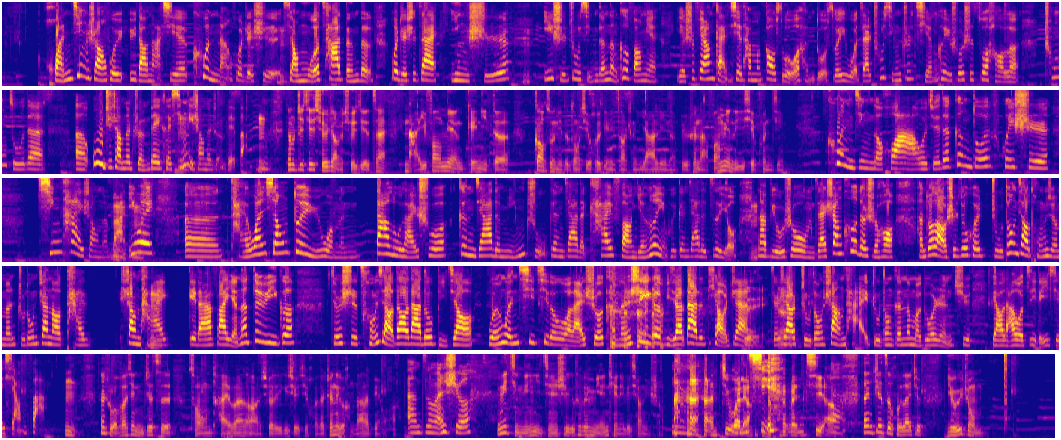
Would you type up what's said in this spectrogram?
环境上会遇到哪些困难，或者是小摩擦等等，或者是在饮食、衣食住行等等各方面，也是非常感谢他们告诉了我很多，所以我在出行之前可以说是做好了充足的呃物质上的准备和心理上的准备吧。嗯，那么这些学长学姐在哪一方面给你的告诉你的东西会给你造成压力呢？比如说哪方面的一些困境？困境的话，我觉得更多会是心态上的吧，因为呃，台湾相对于我们大陆来说更加的民主，更加的开放，言论也会更加的自由。嗯那比如说我们在上课的时候，很多老师就会主动叫同学们主动站到台上台给大家发言。那对于一个就是从小到大都比较文文气气的我来说，可能是一个比较大的挑战 对，就是要嗯主动上台，主动跟那么多人去表达我自己的一些想法。嗯，但是我发现你这次从台湾啊学了一个学期回来，真的有很大的变化。嗯，这么说，因为景宁以前是一个特别腼腆的一个小女生，据我了解，文气啊，嗯但这次回来就有一种。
